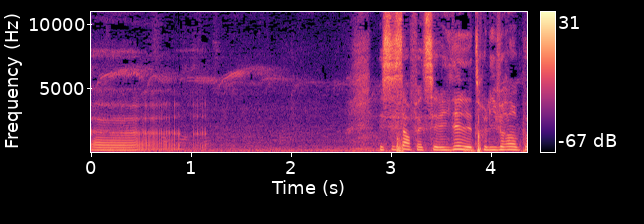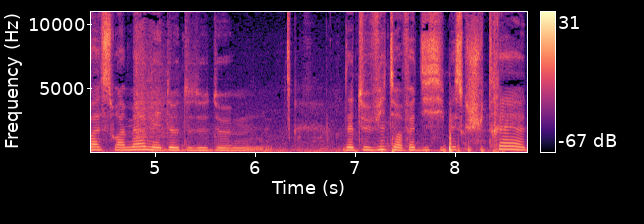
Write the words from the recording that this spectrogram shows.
Euh... Mais c'est ça, en fait, c'est l'idée d'être livré un peu à soi-même et de, d'être vite en fait dissipé parce que je suis très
